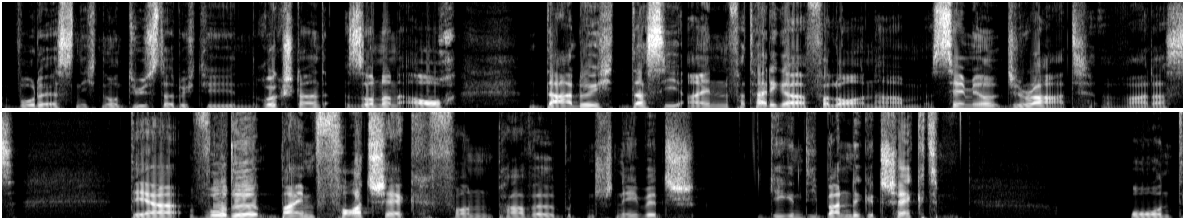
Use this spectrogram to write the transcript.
wurde es nicht nur düster durch den Rückstand, sondern auch dadurch, dass sie einen Verteidiger verloren haben. Samuel Girard war das. Der wurde beim Vorcheck von Pavel Butenschnewitsch gegen die Bande gecheckt. Und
